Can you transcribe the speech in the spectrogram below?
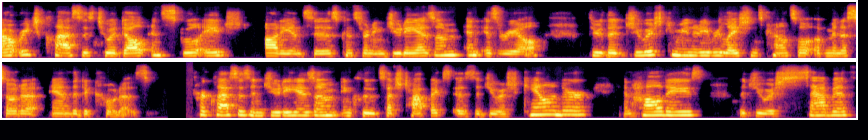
outreach classes to adult and school age audiences concerning Judaism and Israel through the Jewish Community Relations Council of Minnesota and the Dakotas. Her classes in Judaism include such topics as the Jewish calendar and holidays, the Jewish Sabbath,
